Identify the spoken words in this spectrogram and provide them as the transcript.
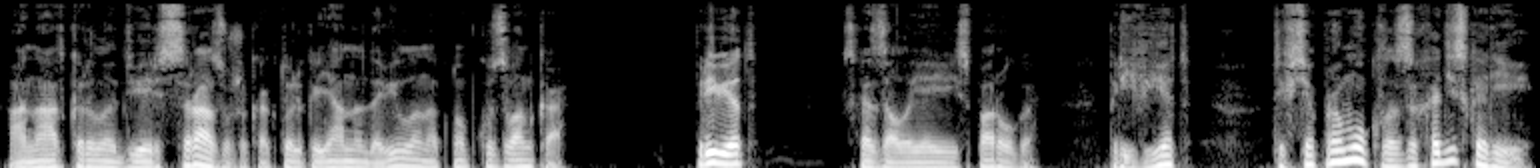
Она открыла дверь сразу же, как только я надавила на кнопку звонка. «Привет», — сказала я ей с порога. «Привет. Ты вся промокла, заходи скорее».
